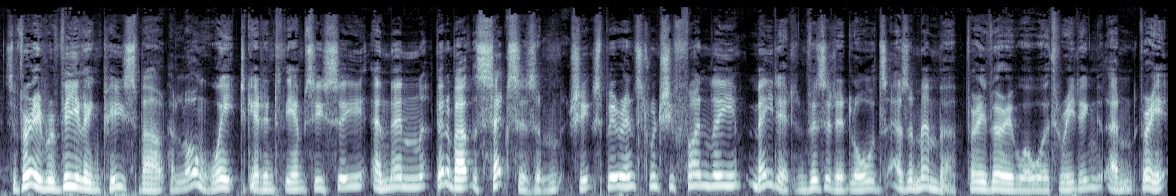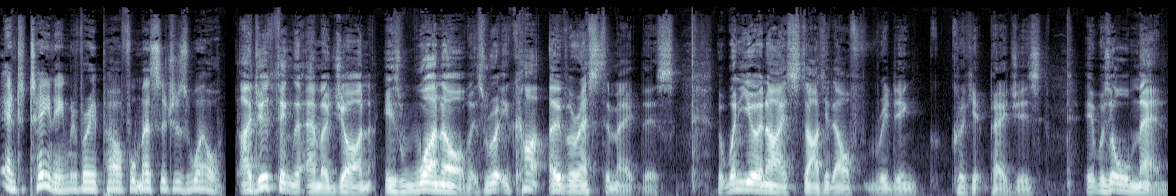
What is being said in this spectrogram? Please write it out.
It's a very revealing piece about a long wait to get into the MCC and then, then about the sexism she experienced when she finally made it and visited Lords as a member. Very, very well worth reading and very entertaining, but a very powerful message as well. I do think that Emma John is one of, it's really, you can't overestimate this, that when you and I started off reading cricket pages, it was all men.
